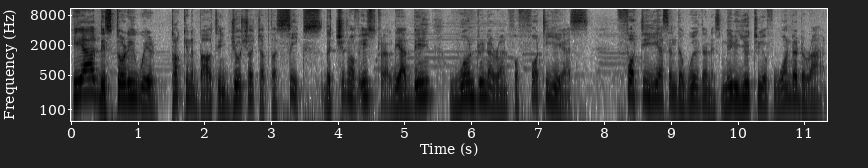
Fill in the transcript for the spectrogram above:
Here, the story we're talking about in Joshua chapter 6, the children of Israel, they have been wandering around for 40 years. 40 years in the wilderness. Maybe you too have wandered around.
